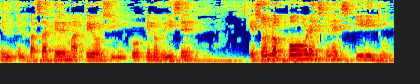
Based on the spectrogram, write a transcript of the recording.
el, el pasaje de Mateo 5 que nos dice que son los pobres en espíritu.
